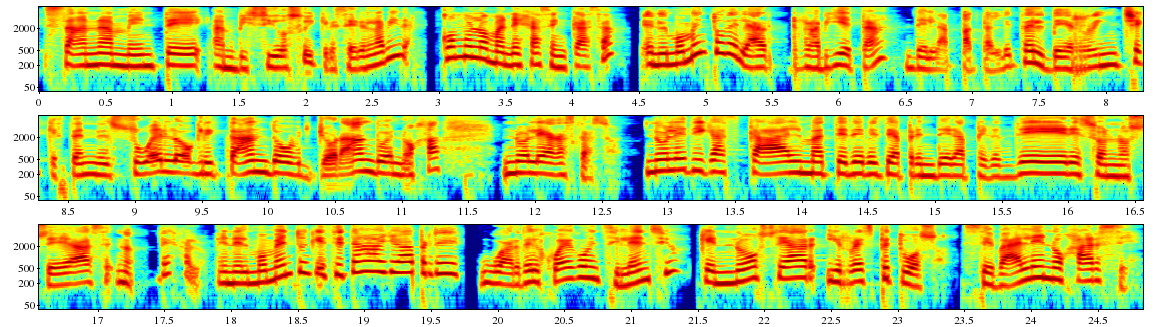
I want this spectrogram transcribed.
sanamente ambicioso y crecer en la vida. ¿Cómo lo manejas en casa? En el momento de la rabieta, de la pataleta, del berrinche que está en el suelo, gritando, llorando, enoja, no le hagas caso. No le digas cálmate, debes de aprender a perder, eso no se hace. No, déjalo. En el momento en que dice, ah, ya perdí, guarda el juego en silencio, que no sea irrespetuoso. Se vale enojarse,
